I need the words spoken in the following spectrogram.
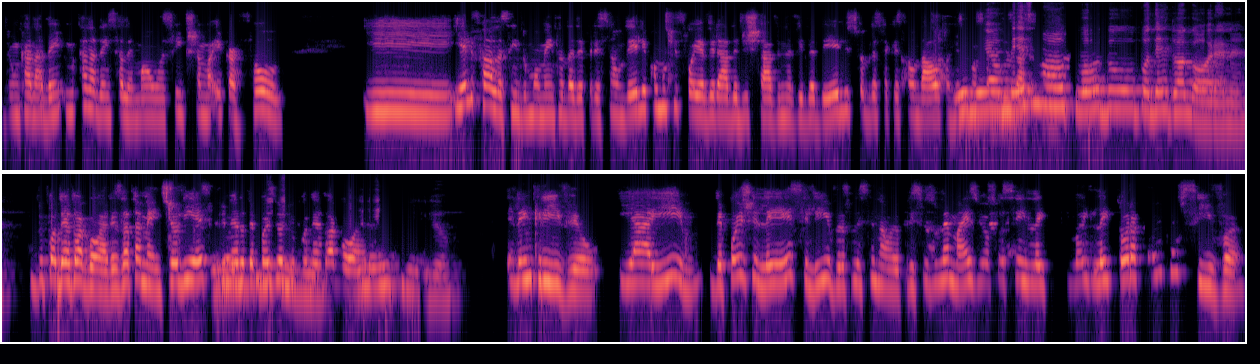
de um canadense, um canadense alemão, assim, que chama Eckhart Tolle, e, e, ele fala assim do momento da depressão dele, como que foi a virada de chave na vida dele sobre essa questão da autorresponsabilização. Ele é o mesmo autor do Poder do Agora, né? Do Poder do Agora, exatamente. Eu li esse ele é primeiro, é depois eu li o Poder do Agora. Ele é incrível. Ele é incrível. E aí, depois de ler esse livro, eu falei assim, não, eu preciso ler mais. E eu sou assim, leitora compulsiva,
